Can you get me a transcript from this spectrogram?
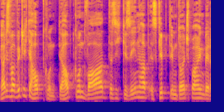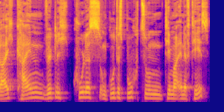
Ja, das war wirklich der Hauptgrund. Der Hauptgrund war, dass ich gesehen habe, es gibt im deutschsprachigen Bereich kein wirklich cooles und gutes Buch zum Thema NFTs.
